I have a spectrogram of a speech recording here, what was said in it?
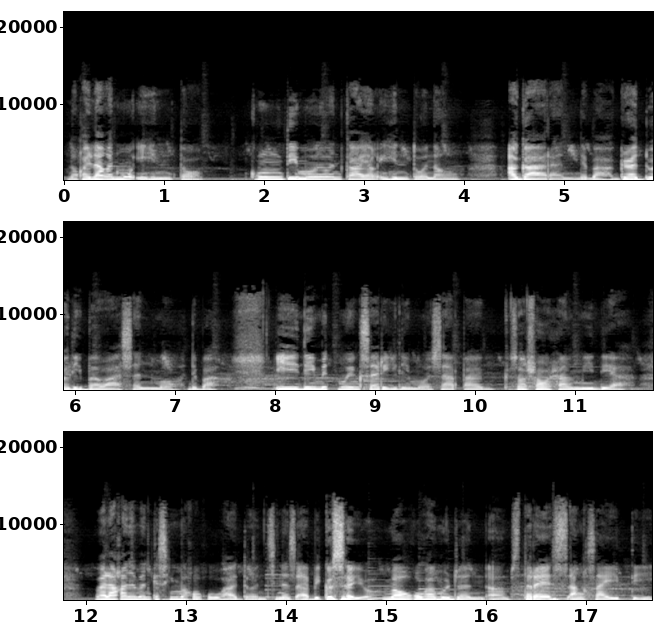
No, kailangan mong ihinto. Kung di mo naman kayang ihinto ng agaran, 'di ba? Gradually bawasan mo, 'di ba? I-limit mo yung sarili mo sa pag sa social media. Wala ka naman kasing makukuha doon. Sinasabi ko sa'yo. Makukuha mo dyan um, stress, anxiety.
